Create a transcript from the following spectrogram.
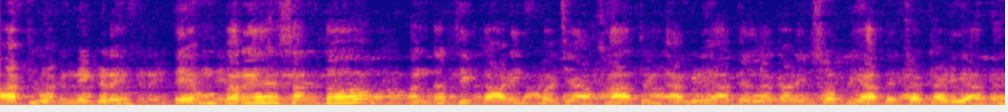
આટલું જ નીકળે તે શું કરે સંતો અંદરથી કાઢીને પછી આમ હાથ આંગળી હાથે લગાડીને સોપડી હાથે ચટાડી હાથે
